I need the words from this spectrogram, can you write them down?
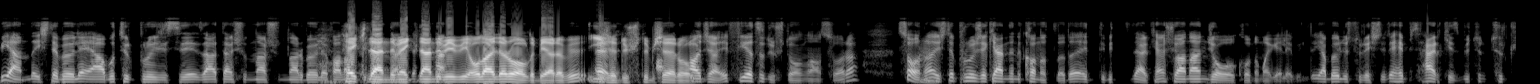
Bir anda işte böyle ya bu Türk projesi zaten şunlar şunlar böyle falan. Hacklendi, dendi. meklendi Ha, bir, bir olayları oldu bir ara bir. İyice Evet. düştü bir şeyler oldu. Acayip fiyatı düştü ondan sonra. Sonra Hı. işte proje kendini kanıtladı, etti bitti derken şu an anca o konuma gelebildi. Ya böyle süreçleri hep herkes bütün Türk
